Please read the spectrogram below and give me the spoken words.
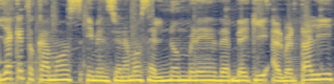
Ya que tocamos y mencionamos el nombre de Becky Albertalli,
